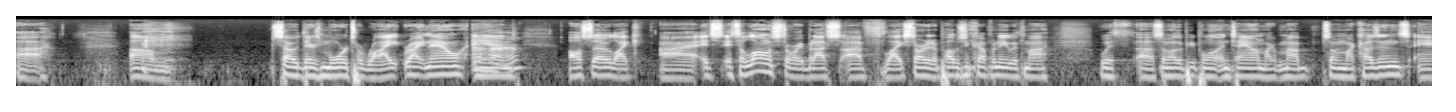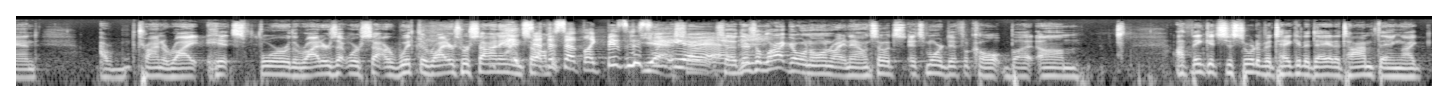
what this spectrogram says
uh, um, so there's more to write right now, and also like uh, it's it's a long story, but I've I've like started a publishing company with my with uh, some other people in town, my, my some of my cousins, and. I'm trying to write hits for the writers that we're or with the writers we're signing, and so Set I'm, this up like business. yeah, yeah. So, so there's a lot going on right now, and so it's it's more difficult. But um, I think it's just sort of a take it a day at a time thing. Like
